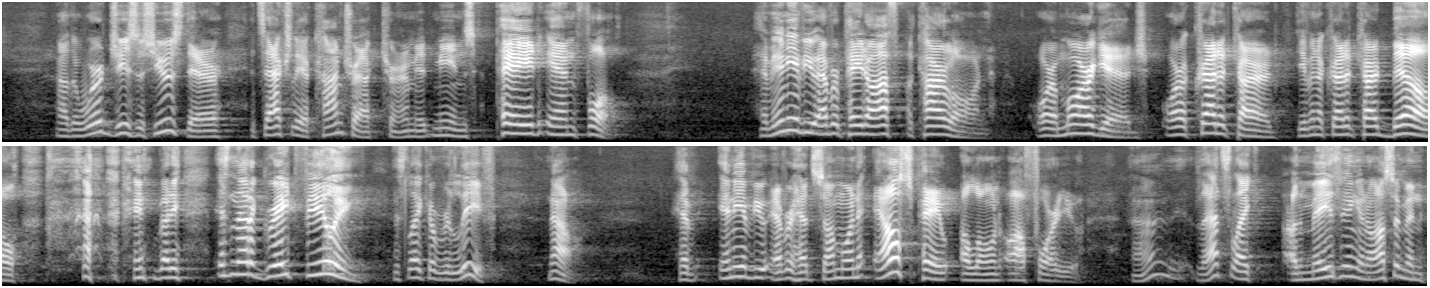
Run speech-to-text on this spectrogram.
Now, the word Jesus used there, it's actually a contract term. It means paid in full. Have any of you ever paid off a car loan or a mortgage or a credit card, even a credit card bill? Anybody? Isn't that a great feeling? It's like a relief. Now, have any of you ever had someone else pay a loan off for you? That's like amazing and awesome. And,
